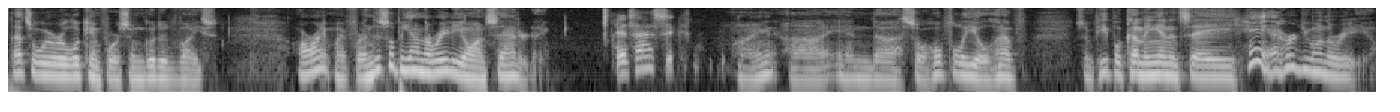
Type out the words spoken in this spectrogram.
That's what we were looking for. Some good advice. All right, my friend. This will be on the radio on Saturday. Fantastic. All right. Uh, and uh, so hopefully you'll have some people coming in and say, hey, I heard you on the radio.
